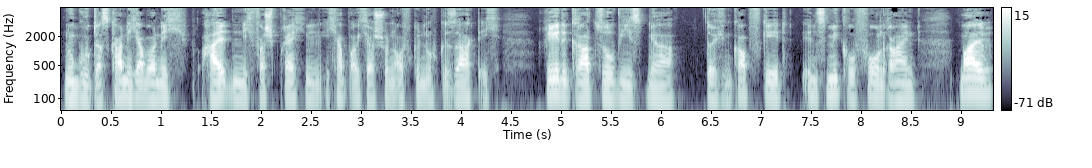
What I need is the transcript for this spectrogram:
Nun gut, das kann ich aber nicht halten, nicht versprechen. Ich habe euch ja schon oft genug gesagt, ich rede gerade so, wie es mir durch den Kopf geht, ins Mikrofon rein. Mal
